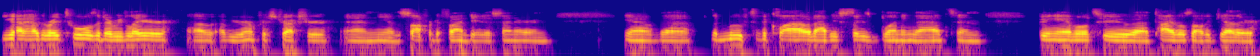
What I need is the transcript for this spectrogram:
you got to have the right tools at every layer of, of your infrastructure and you know the software defined data center and you know the the move to the cloud obviously is blending that and being able to uh, tie those all together,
